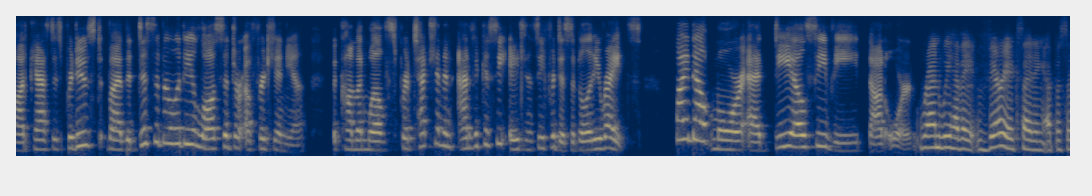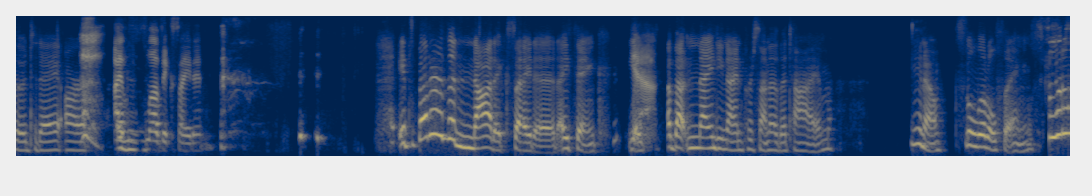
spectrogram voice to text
podcast is produced by the Disability Law Center of Virginia, the Commonwealth's protection and advocacy agency for disability rights. Find out more at dlcv.org. Ren, we have a very exciting episode today. Our I love excited. it's better than not excited, I think. Yeah. Like about 99% of the time. You know, it's the little things. It's the little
